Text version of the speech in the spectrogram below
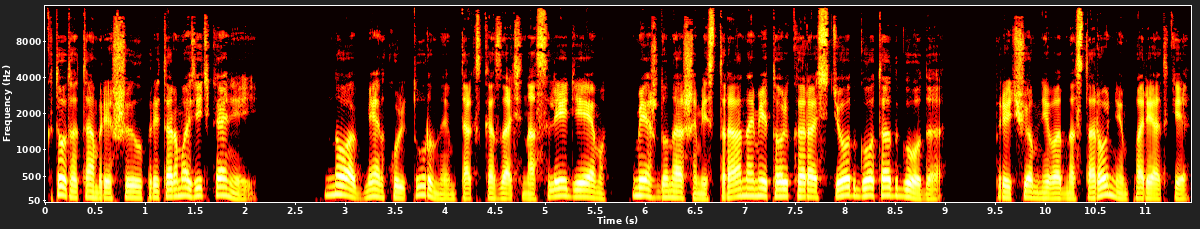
Кто-то там решил притормозить коней. Но обмен культурным, так сказать, наследием между нашими странами только растет год от года. Причем не в одностороннем порядке,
